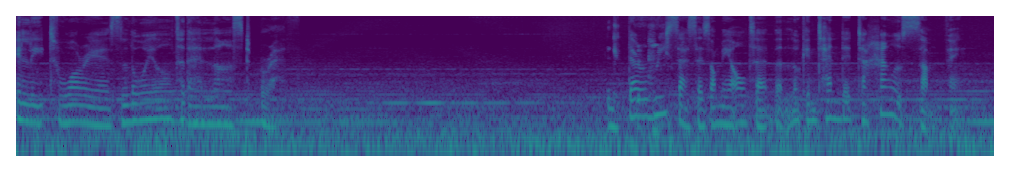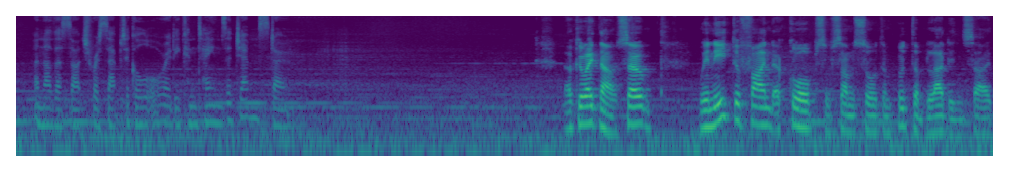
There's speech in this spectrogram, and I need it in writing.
elite warriors loyal to their last breath. There are recesses on the altar that look intended to house something. Another such receptacle already contains a gemstone. Okay, wait now. So, we need to find a corpse of some sort and put the blood inside.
